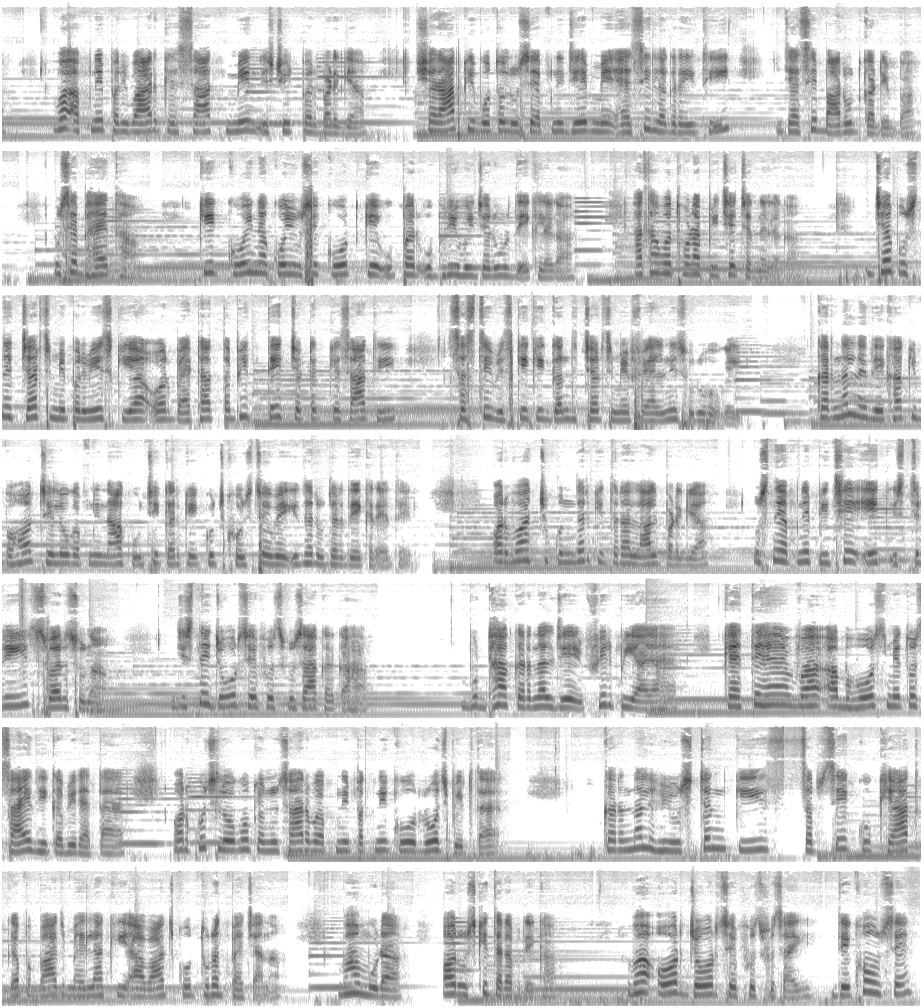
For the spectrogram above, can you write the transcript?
वह अपने परिवार के साथ मेन स्ट्रीट पर बढ़ गया। शराब की बोतल उसे अपनी जेब में ऐसी लग रही थी जैसे बारूद का डिब्बा। उसे भय था कि कोई न कोई उसे कोट के ऊपर उभरी हुई ज़रूर देख लेगा, अतः वह थोड़ा पीछे चलने लगा। जब उसने चर्च में प्रवेश किया और बैठा, तभी तेज चटक के साथ ही सस्ती विस्की की गंध चर्च में फैलनी शुरू हो गई। कर्नल ने देखा कि बहुत से लोग अपनी नाक ऊँची करके कुछ खोजते हुए इधर उधर देख रहे थे और वह चुकंदर की तरह लाल पड़ गया। उसने अपने पीछे एक स्त्री स्वर सुना, जिसने ज़ोर से फुसफुसा कर कहा, बुढ़ा कर्नल जे, फिर पी आया है। कहते हैं, वह अब होश में तो शायद ही कभी रहता है। और कुछ लोगों के अनुसार वह अपनी पत्नी को रोज पीटता है। कर्नल ह्यूस्टन की सबसे कुख्यात गपबाज महिला की आवाज़ को तुरंत पहचाना। वह मुड़ा और उसकी तरफ़ देखा। वह और ज़ोर से फुसफुसाई। देखो उसे,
